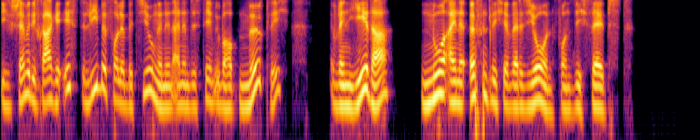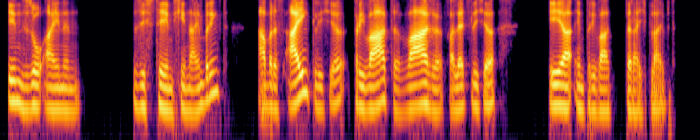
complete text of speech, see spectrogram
ich stelle mir die Frage, ist liebevolle Beziehungen in einem System überhaupt möglich, wenn jeder nur eine öffentliche Version von sich selbst in so ein System hineinbringt, aber das eigentliche, private, wahre, verletzliche eher im Privatbereich bleibt.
